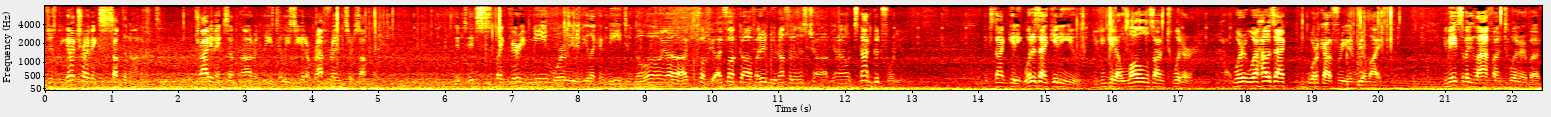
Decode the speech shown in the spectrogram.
Because just you gotta try to make something out of it. Try to make something out of it at least. At least you get a reference or something. It's, it's like very meme worthy to be like a neat and go, oh yeah, I fuck, you. I fucked off. I didn't do nothing in this job. You know, it's not good for you. It's not getting. What is that getting you? You can get a lulls on Twitter. Where, where how does that work out for you in real life? You made somebody laugh on Twitter, but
